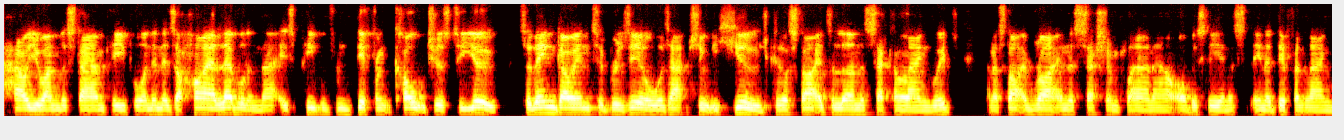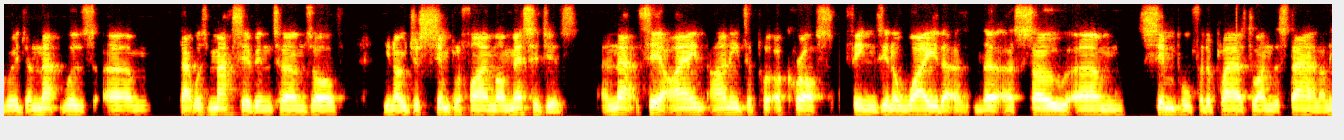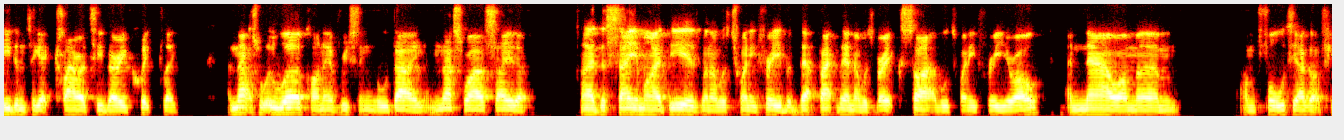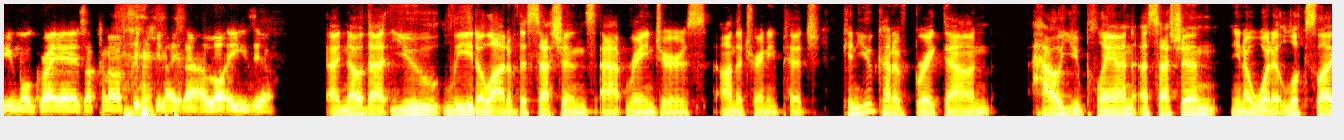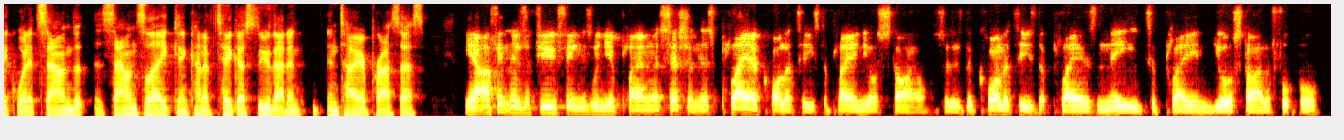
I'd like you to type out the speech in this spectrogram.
how you understand people, and then there's a higher level in that is people from different cultures to you. So then going to Brazil was absolutely huge because I started to learn the second language and I started writing the session plan out, obviously in a, in a different language, and that was um, that was massive in terms of you know, just simplifying my messages. And that's it. I I need to put across things in a way that are, that are so um, simple for the players to understand. I need them to get clarity very quickly, and that's what we work on every single day. And that's why I say that I had the same ideas when I was 23, but that back then I was very excitable 23 year old, and now I'm um, I'm 40. I've got a few more grey hairs. I can articulate that a lot easier. I know that you lead a lot of the sessions at Rangers on the training pitch. Can you kind of break down how you plan a session, you know, what it looks like, what it sound sounds like and kind of take us through that in, entire process? Yeah, I think there's a few things when you're planning a session. There's player qualities to play in your style. So there's the qualities that players need to play in your style of football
